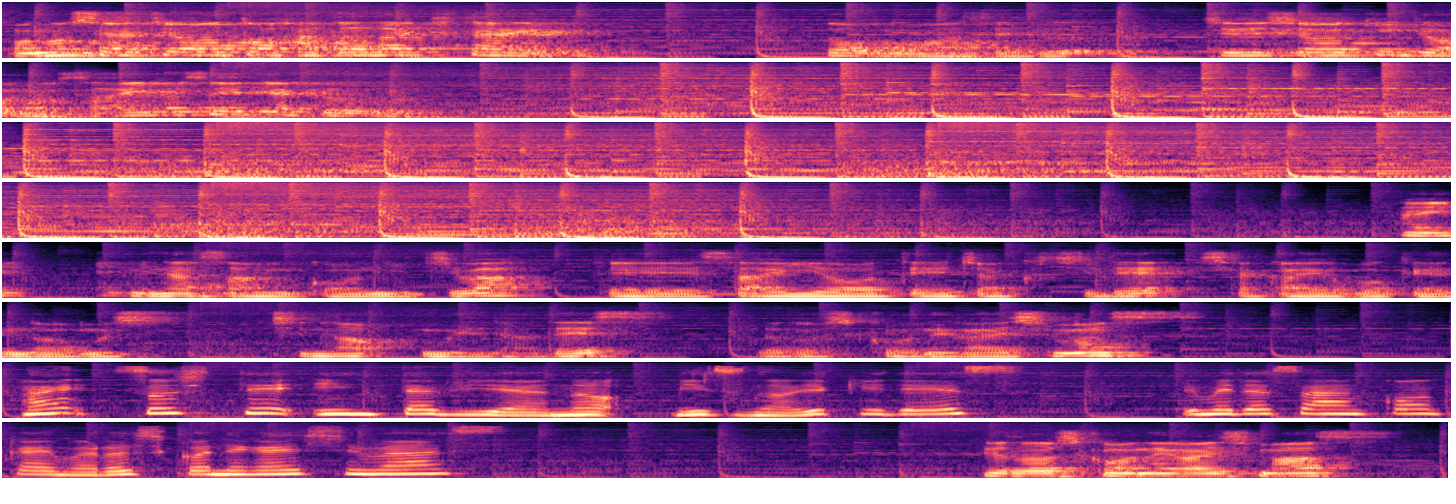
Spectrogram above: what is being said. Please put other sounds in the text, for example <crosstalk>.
この社長と働きたいと思わせる中小企業の採用戦略。はい皆さんこんにちは、えー、採用定着地で社会保険労務士の梅田です。よろしくお願いします。はいそしてインタビュアーの水野由紀です。梅田さん今回もよろしくお願いします。よろしくお願いします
